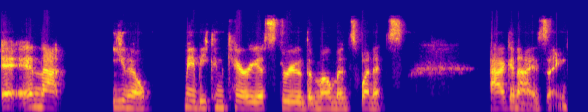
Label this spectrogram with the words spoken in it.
and that you know maybe can carry us through the moments when it's agonizing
